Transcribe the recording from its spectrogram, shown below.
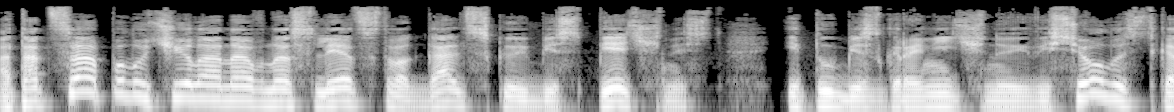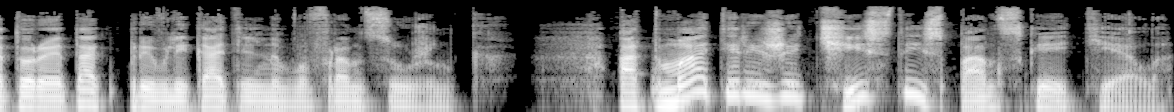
От отца получила она в наследство гальскую беспечность и ту безграничную веселость, которая так привлекательна во француженках. От матери же чисто испанское тело.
